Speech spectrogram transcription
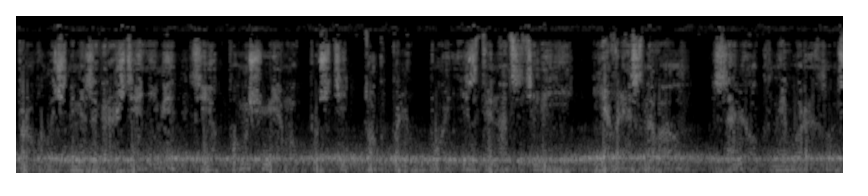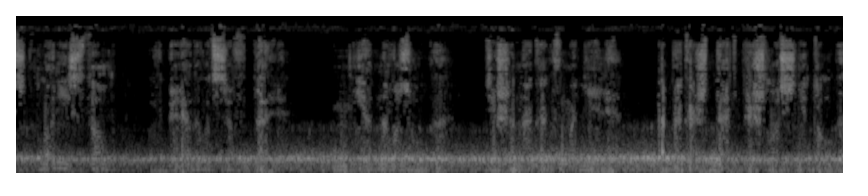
проволочными заграждениями. С ее помощью я мог пустить ток по любой из 12 линий. Я влез залег на его рыхлом склоне и стал вглядываться вдаль. Ни одного звука. Тишина, как в могиле. Однако ждать пришлось недолго.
